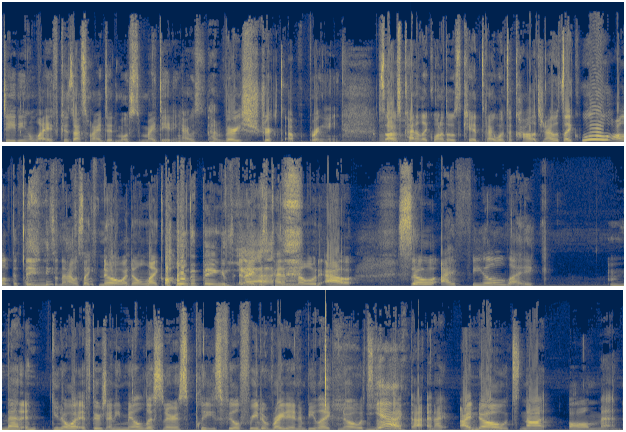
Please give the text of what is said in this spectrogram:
dating life because that's when i did most of my dating i was had a very strict upbringing. So i was mm-hmm. kind of like one of those kids that i went to college and i was like woo all of the things. And then i was like no i don't like all of the things. And i just kind of mellowed out. So i feel like men and you know what? If there's any male listeners please feel free to mm-hmm. write in and be like no it's Yeah. not like that. And i i know mm-hmm. it's not all men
